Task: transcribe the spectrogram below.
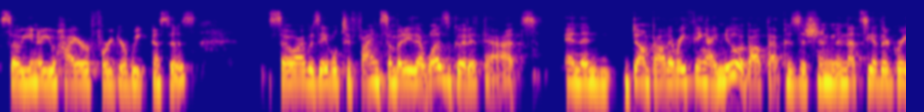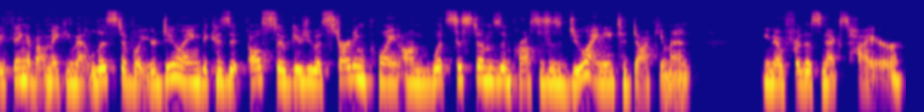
So, you know, you hire for your weaknesses. So I was able to find somebody that was good at that and then dump out everything I knew about that position. And that's the other great thing about making that list of what you're doing because it also gives you a starting point on what systems and processes do I need to document, you know, for this next hire.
